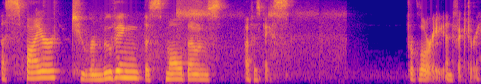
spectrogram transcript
aspire to removing the small bones of his face for glory and victory.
